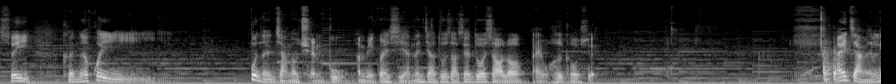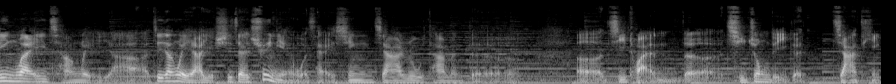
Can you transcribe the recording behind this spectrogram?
所以可能会不能讲到全部啊，没关系啊，能讲多少算多少喽。哎，我喝口水。来讲另外一场尾牙，这张尾牙也是在去年我才新加入他们的呃集团的其中的一个家庭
